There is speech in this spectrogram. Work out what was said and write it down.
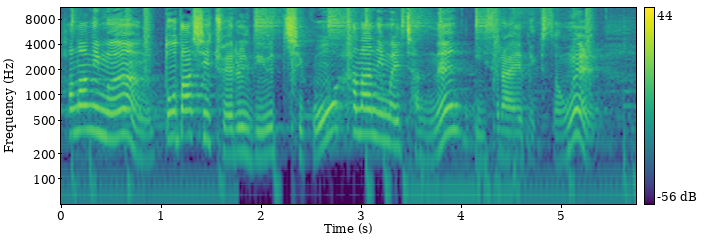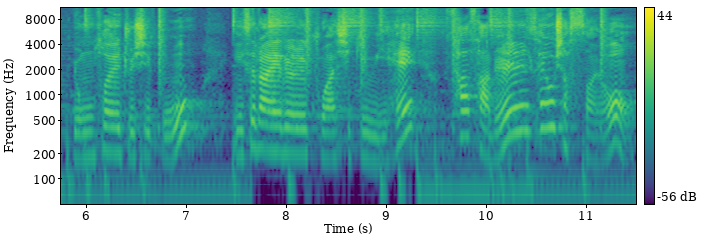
하나님은 또다시 죄를 뉘우치고 하나님을 찾는 이스라엘 백성을 용서해 주시고 이스라엘을 구하시기 위해 사사를 세우셨어요.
